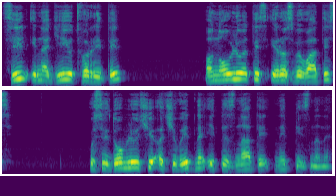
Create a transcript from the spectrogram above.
ціль і надію творити, оновлюватись і розвиватись, усвідомлюючи очевидне і пізнати непізнане.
